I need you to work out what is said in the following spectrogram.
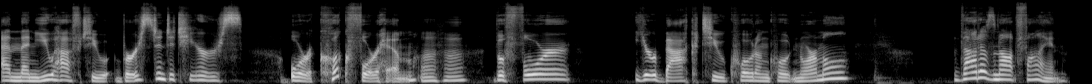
and then you have to burst into tears or cook for him mm-hmm. Before you're back to quote unquote normal, that is not fine.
